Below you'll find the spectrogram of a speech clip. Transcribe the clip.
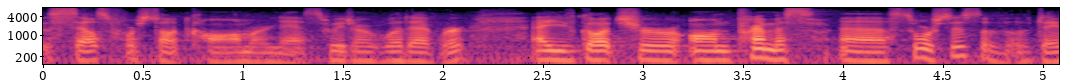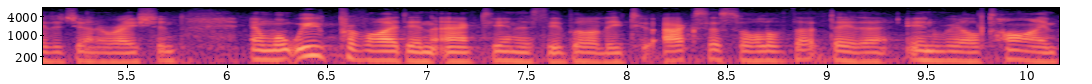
Salesforce.com or NetSuite or whatever. Uh, you've got your on-premise uh, sources of, of, data generation, and what we provide in Actian is the ability to access all of that data in real time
